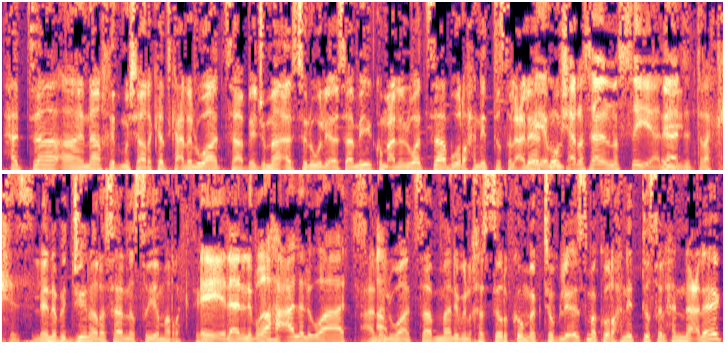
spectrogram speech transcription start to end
حتى آه، ناخذ مشاركتك على الواتساب. يا جماعة ارسلوا لي أساميكم على الواتساب وراح نتصل عليكم. مش على الرسائل النصيه لازم تركز. لأن بتجينا رسائل نصية مرة كثير. اي لا نبغاها على الواتساب على الواتساب ما نبي نخسركم. اكتب لي اسمك وراح نتصل حنا عليك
